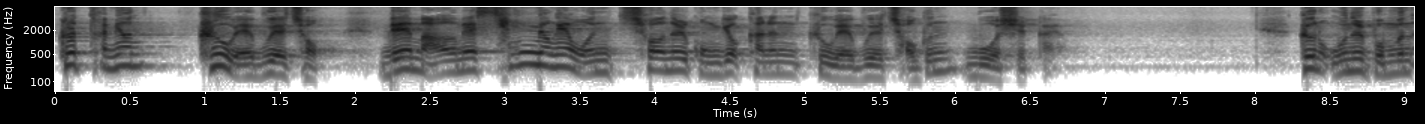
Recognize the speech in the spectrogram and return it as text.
그렇다면 그 외부의 적, 내 마음의 생명의 원천을 공격하는 그 외부의 적은 무엇일까요? 그건 오늘 본문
